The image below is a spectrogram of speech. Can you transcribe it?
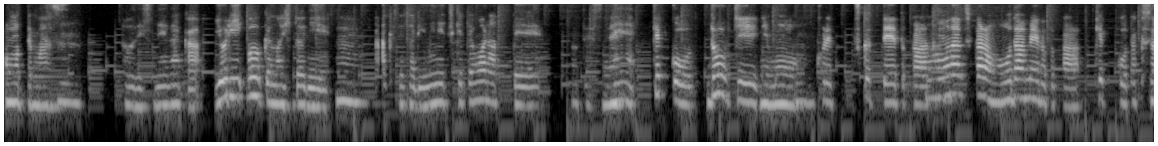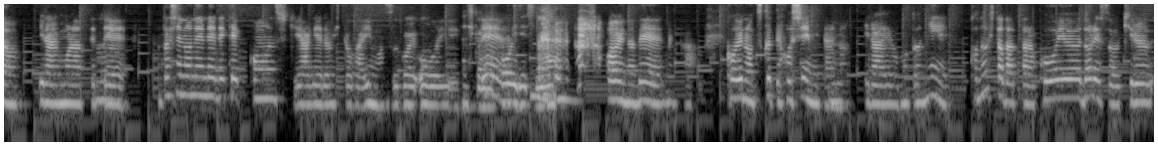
思ってます。うん。そうですね。なんか、より多くの人にうん、アクセサリー身につけてもらって、そうですね。ね。結構同期にもうん。これ作ってとか、うん友達からもオーダーメイドとか結構たくさん依頼もらってて、私の年齢で結婚式あげる人が今すごい多い確かに多いですね。多いのでなんかこういうのを作ってほしいみたいな依頼をもとに、この人だったらこういうドレスを着る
